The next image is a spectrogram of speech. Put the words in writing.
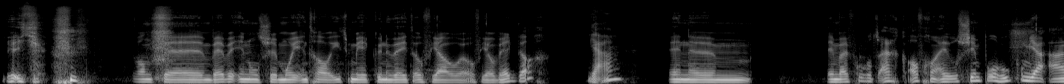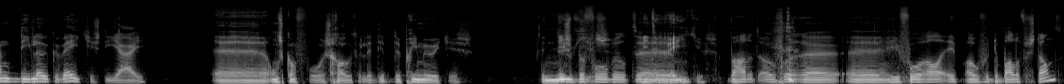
Jeetje. Want eh, we hebben in onze mooie intro al iets meer kunnen weten over, jou, eh, over jouw werkdag. Ja. En, ehm, en wij vroegen ons eigenlijk af, gewoon heel simpel, hoe kom jij aan die leuke weetjes die jij eh, ons kan voorschotelen, de, de primeurtjes? De Dus nieuwtjes, bijvoorbeeld, Niet de ehm, weetjes. we hadden het over, eh, eh, hiervoor al over de ballenverstand.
